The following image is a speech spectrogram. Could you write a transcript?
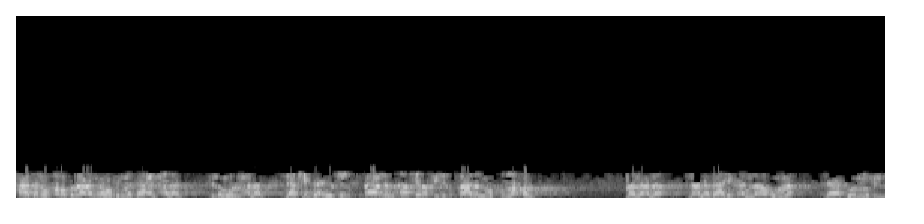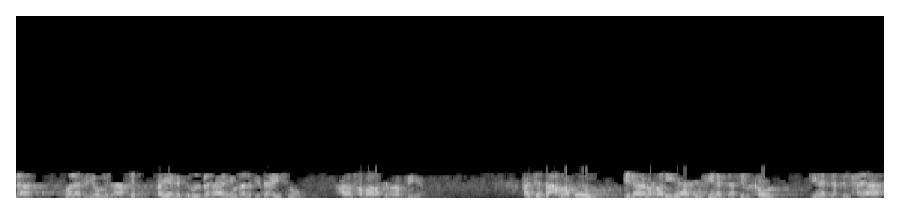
هذا لو فرضنا أنه في المتاع الحلال في الأمور الحلال لكن إغفال الآخرة اغفالا مطلقا ما معناه؟ معنى ذلك انها أمة لا تؤمن بالله ولا باليوم الآخر فهي مثل البهائم التي تعيش على الحضارة الغربية. قد يتعرضون إلى نظريات في نشأة الكون، في نشأة الحياة،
